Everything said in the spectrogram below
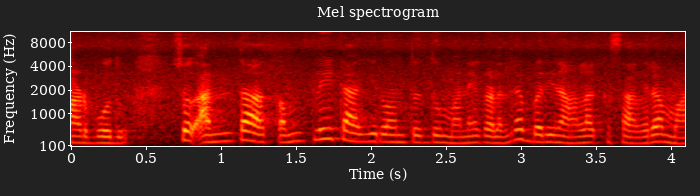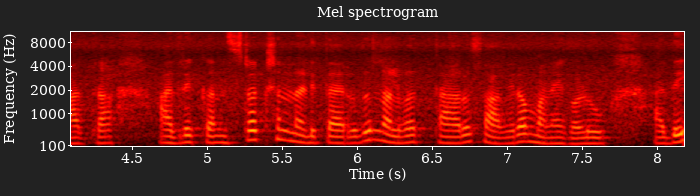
ಮಾಡ್ಬೋದು. ಸೊ ಅಂಥ ಕಂಪ್ಲೀಟ್ ಆಗಿರುವಂಥದ್ದು ಮನೆಗಳಂದರೆ ಬರೀ ನಾಲ್ಕು ಸಾವಿರ ಮಾತ್ರ. ಆದರೆ ಕನ್ಸ್ಟ್ರಕ್ಷನ್ ನಡೀತಾ ಇರೋದು ನಲವತ್ತಾರು ಸಾವಿರ ಮನೆಗಳು. ಅದೇ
